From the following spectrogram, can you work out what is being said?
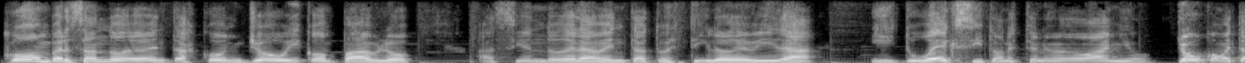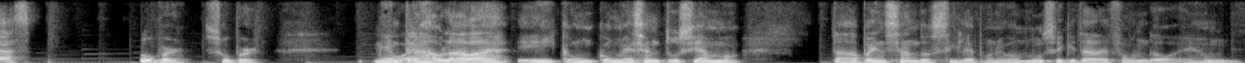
conversando de ventas con Joe y con Pablo haciendo de la venta tu estilo de vida y tu éxito en este nuevo año. Joe, ¿cómo estás? Súper, súper. Mientras hablabas y con, con, ese entusiasmo, estaba pensando, si le ponemos musiquita de fondo, es un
